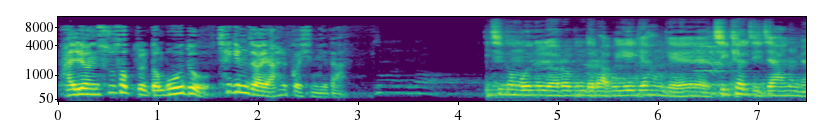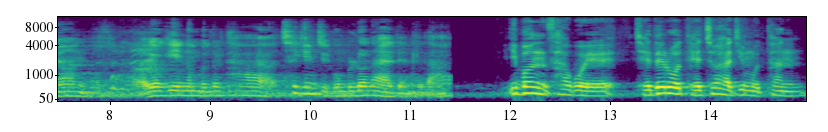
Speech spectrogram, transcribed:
관련 수석들도 모두 책임져야 할 것입니다. 지금 오늘 여러분들하고 얘기한 게 지켜지지 않으면 어, 여기 있는 분들 다 책임지고 물러나야 됩니다. 이번 사고에 제대로 대처하지 못한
